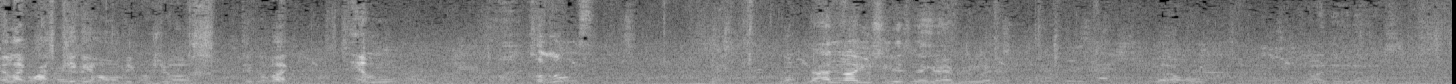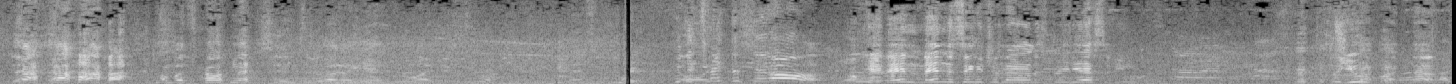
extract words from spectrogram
And like, watch me get home. He gonna show up. They go like, him? Hoodlums? Now, I know you see this nigga everywhere. No. No, I did I'm gonna tell him that shit too. Like, he has no idea who you are. He can take the shit off. Okay, then then the signature's not on his 3DS anymore. So you fucked up.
